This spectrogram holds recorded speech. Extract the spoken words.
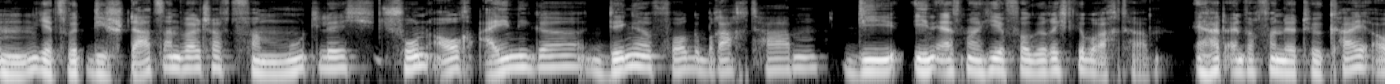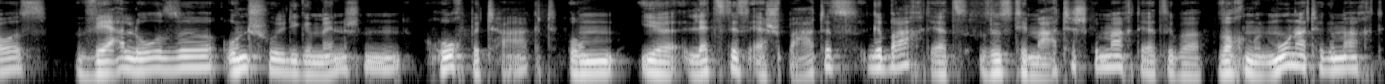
Mhm, jetzt wird die Staatsanwaltschaft vermutlich schon auch einige Dinge vorgebracht haben, die ihn erstmal hier vor Gericht gebracht haben. Er hat einfach von der Türkei aus wehrlose, unschuldige Menschen hochbetagt, um ihr letztes Erspartes gebracht. Er hat es systematisch gemacht, er hat es über Wochen und Monate gemacht,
